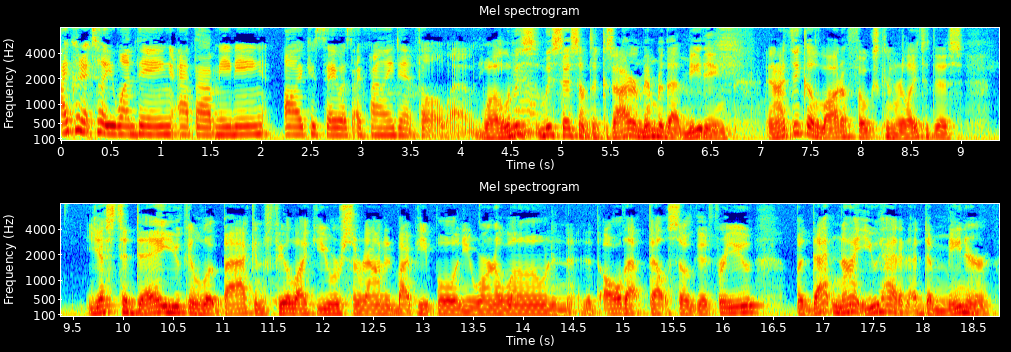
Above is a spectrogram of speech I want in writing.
I couldn't tell you one thing at that meeting. All I could say was I finally didn't feel alone. Well, let me let me say something because I remember that meeting, and I think a lot of folks can relate to this. Yes, today you can look back and feel like you were surrounded by people and you weren't alone, and that, that all that felt so good for you. But that night, you had a, a demeanor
